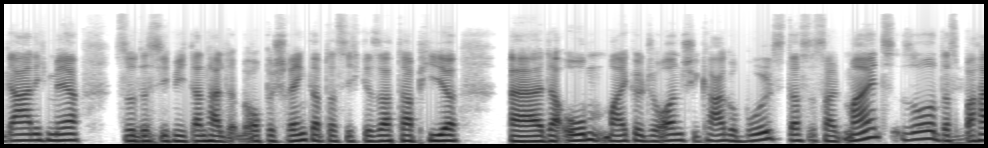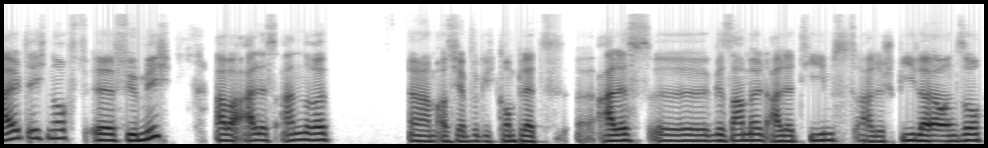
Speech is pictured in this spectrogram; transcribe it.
gar nicht mehr, so dass Mhm. ich mich dann halt auch beschränkt habe, dass ich gesagt habe, hier äh, da oben Michael Jordan, Chicago Bulls, das ist halt meins, so, das Mhm. behalte ich noch äh, für mich, aber alles andere, ähm, also ich habe wirklich komplett äh, alles äh, gesammelt, alle Teams, alle Spieler und so.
